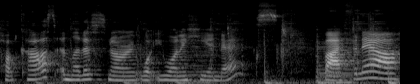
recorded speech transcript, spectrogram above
Podcast and let us know what you want to hear next. Bye for now.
